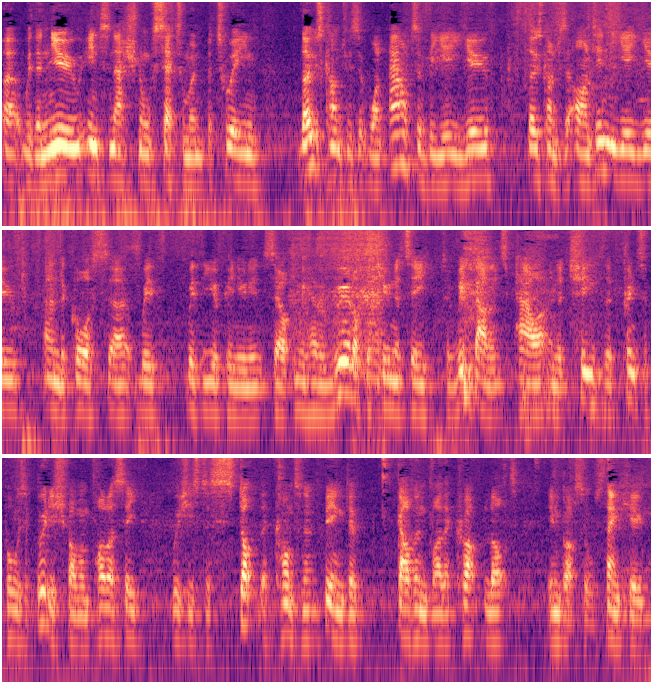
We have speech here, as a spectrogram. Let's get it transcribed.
uh, with a new international settlement between those countries that want out of the EU, those countries that aren't in the EU, and of course uh, with, with the European Union itself. And we have a real opportunity to rebalance power and achieve the principles of British foreign policy, which is to stop the continent being governed by the corrupt lot in Brussels. Thank you.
